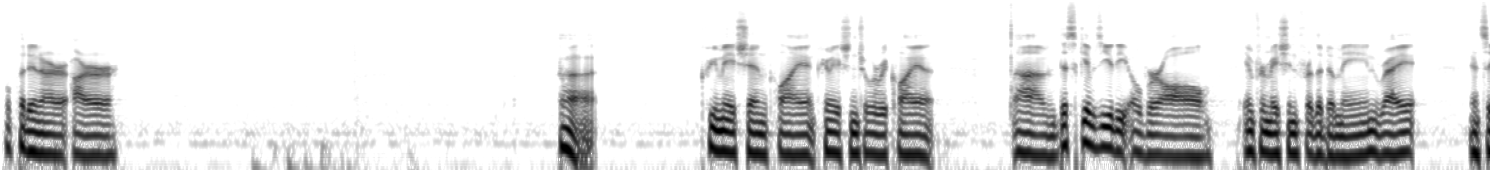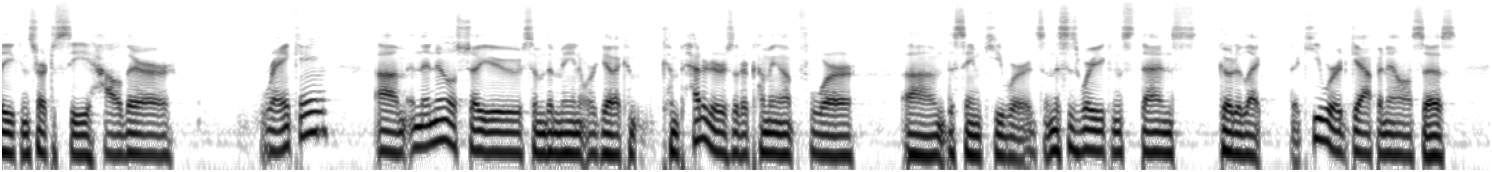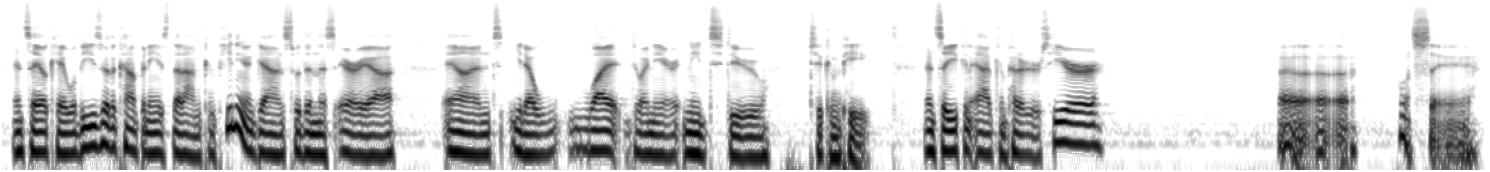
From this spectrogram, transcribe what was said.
we'll put in our our uh, cremation client, cremation jewelry client. Um, this gives you the overall information for the domain, right? And so you can start to see how they're ranking. Um, and then it'll show you some of the main organic com- competitors that are coming up for um, the same keywords. And this is where you can then go to like the keyword gap analysis and say, okay, well, these are the companies that I'm competing against within this area and you know what do I need need to do to compete. And so you can add competitors here. Uh, let's say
